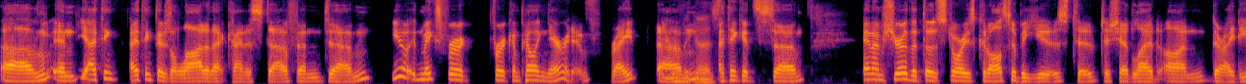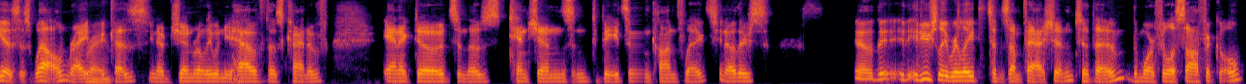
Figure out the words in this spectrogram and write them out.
Um, and yeah, I think I think there's a lot of that kind of stuff, and um, you know, it makes for a for a compelling narrative, right? Really um, I think it's um, and I'm sure that those stories could also be used to to shed light on their ideas as well, right? right? Because you know, generally when you have those kind of anecdotes and those tensions and debates and conflicts, you know, there's you know, it, it usually relates in some fashion to the the more philosophical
